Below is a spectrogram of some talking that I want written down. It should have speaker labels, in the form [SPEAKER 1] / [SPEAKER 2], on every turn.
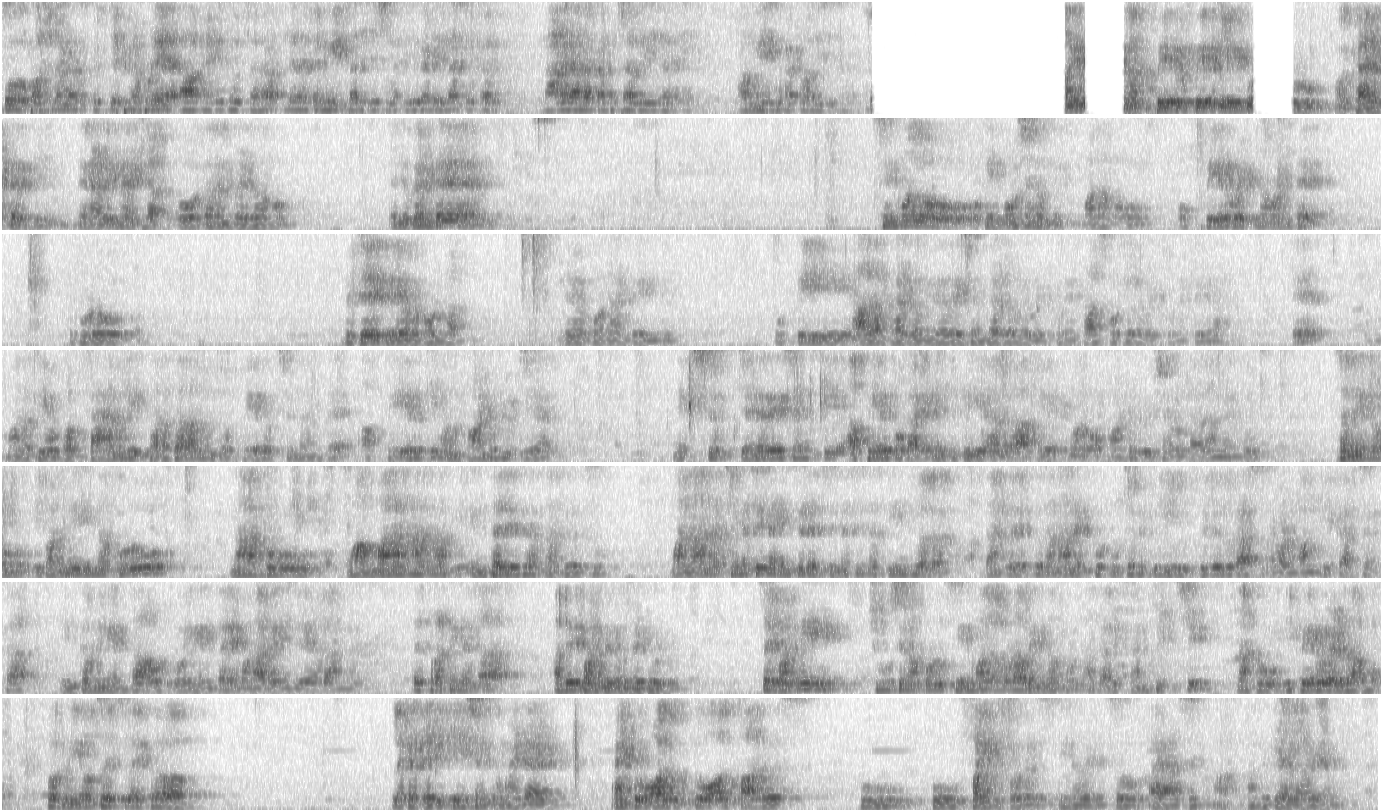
[SPEAKER 1] So Parashuram గారు script చెప్పినప్పుడే ఆ టైటిల్కి వచ్చారా? లేదంటే మీరు సజెస్ట్ చేసిన ఎందుకంటే ఇలా చెప్పారు. నాన్నగారు కనిపించాలి అని ఆ మీ సినిమా అది చేశారు.
[SPEAKER 2] పేరు పేరు లేకుండా ఆ క్యారెక్టర్కి నేను అడిగిన ఇట్లా గోవర్ధన్ అని పెడదాము. ఎందుకంటే సినిమాలో ఒక ఎమోషన్ ఉంది. మనము ఒక పేరు పెట్టినామంటే ఇప్పుడు విజయ్ దేవరకొండ. దేవరకొండ అంటే ఏంటి? పుట్టి ఆధార్ కార్డుల మీద రేషన్ కార్డుల మీద పెట్టుకునే పాస్పోర్ట్లలో పెట్టుకునే పేరా? అంటే మనకి ఒక ఫ్యామిలీ తరతరాల నుంచి ఒక పేరు వచ్చిందంటే ఆ పేరుకి మనం కాంట్రిబ్యూట్ చేయాలి. నెక్స్ట్ జనరేషన్స్కి ఆ పేరుకి ఒక ఐడెంటిటీ ఇవ్వాలి ఆ పేరుకి మనం ఒక కాంట్రిబ్యూషన్ ఉండాలి అన్నట్టు. సో నేను ఇవన్నీ విన్నప్పుడు నాకు మా అమ్మ నాన్న నాకు ఎంత చేశారు నాకు తెలుసు. మా నాన్న చిన్న చిన్న ఇన్సిడెంట్స్ చిన్న చిన్న సీన్స్లలో దాంట్లో చెప్తున్నా నాన్న ఎప్పుడు కూర్చొని బిల్లు బిల్లులు రాసుకునేవాడు. మంత్లీ ఖర్చు ఎంత ఇన్కమింగ్ ఎంత అవుట్ గోయింగ్ ఎంత ఏమైనా అరేంజ్ చేయాలా అన్నది. అది ప్రతి నెల అదే పని మీద ఉండేటోడు. సో ఇవన్నీ చూసినప్పుడు సినిమాలో కూడా విన్నప్పుడు నాకు అది కనిపించి నాకు ఈ పేరు పెడదాము. For me also it's like like a dedication to my dad and to all to all fathers who who fight for us in a way. So I asked him, ah, "Andike alariyan."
